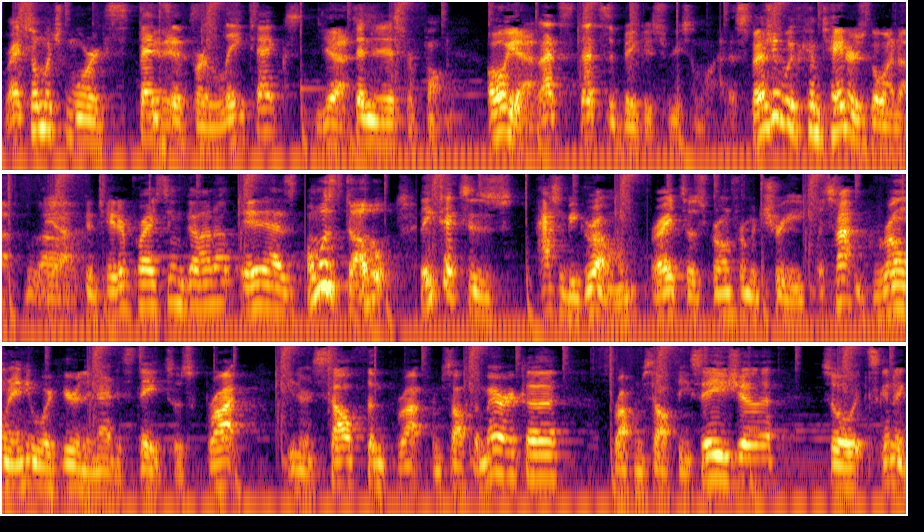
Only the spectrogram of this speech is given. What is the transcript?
right? So much more expensive for latex Yes. than it is for foam. Oh, yeah. That's that's the biggest reason why. Especially with containers going up. Uh, Container pricing gone up. It has almost doubled. Latex is has to be grown, right? So it's grown from a tree. It's not grown anywhere here in the United States. So it's brought either in South brought from South America, brought from Southeast Asia. So it's going to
